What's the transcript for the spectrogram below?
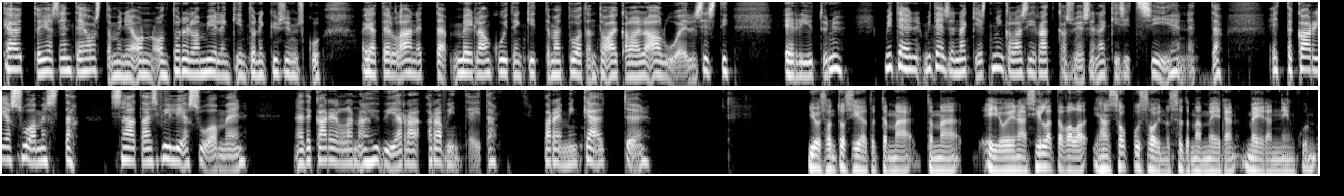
käyttö ja sen tehostaminen on, on todella mielenkiintoinen kysymys, kun ajatellaan, että meillä on kuitenkin tämä tuotanto aika lailla alueellisesti eriytynyt. Miten, miten se näkisit, minkälaisia ratkaisuja sä näkisit siihen, että, että karja Suomesta saataisiin vilja Suomeen näitä Karjalana hyviä ra- ravinteita paremmin käyttöön. Jos on tosiaan, että tämä, tämä ei ole enää sillä tavalla ihan sopusoinnussa tämä meidän, meidän niin kuin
